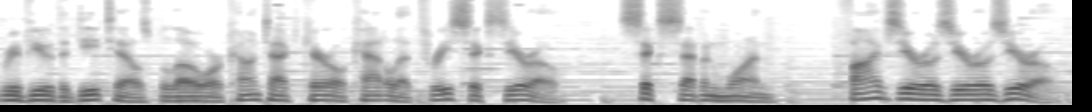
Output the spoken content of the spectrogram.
Review the details below or contact Carol Cattle at 360 671 5000.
